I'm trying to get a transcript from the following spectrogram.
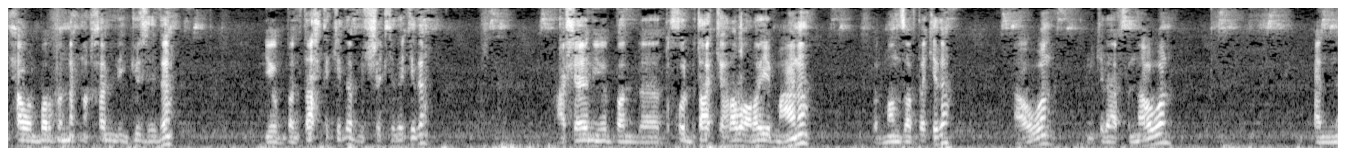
هنحاول برضه إن إحنا نخلي الجزء ده يبقى لتحت كده بالشكل ده كده عشان يبقى الدخول بتاع الكهرباء قريب معانا بالمنظر ده كده. أهون كده قفلناه أهون. هن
